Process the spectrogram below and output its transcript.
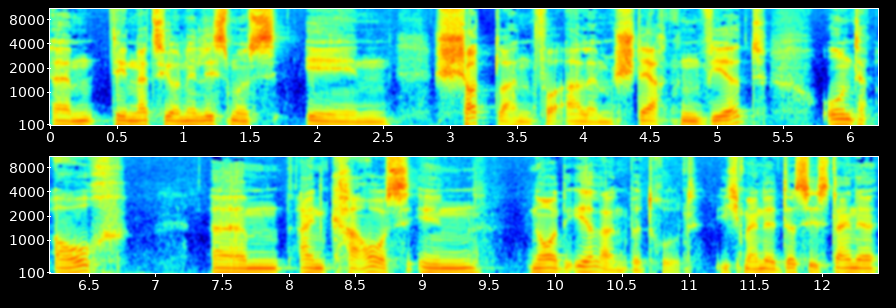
ähm, den Nationalismus in Schottland vor allem stärken wird und auch ähm, ein Chaos in Nordirland bedroht. Ich meine, das ist eine,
